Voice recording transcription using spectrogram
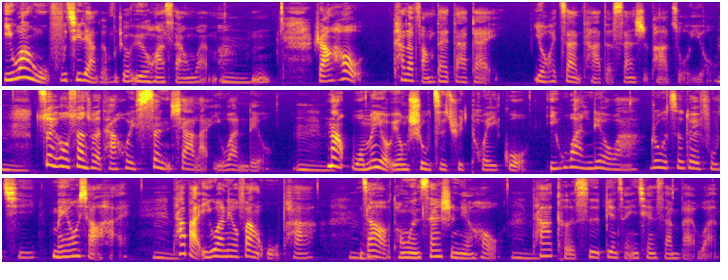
一万五，夫妻两个不就月花三万吗？嗯，嗯，然后他的房贷大概又会占他的三十趴左右，嗯，最后算出来他会剩下来一万六，嗯，那我们有用数字去推过一万六啊，如果这对夫妻没有小孩，嗯，他把一万六放五趴。你知道，同文三十年后，嗯，它可是变成一千三百万，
